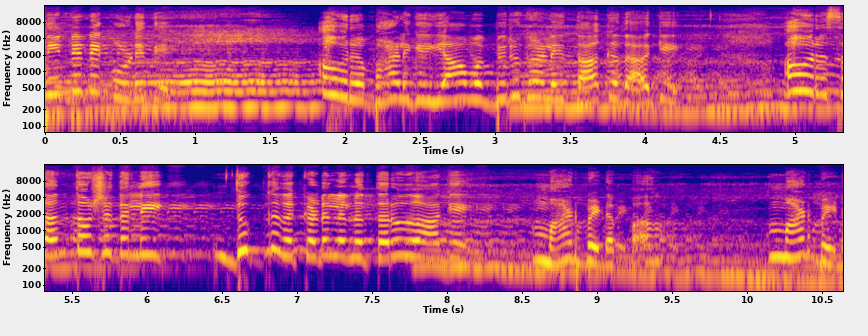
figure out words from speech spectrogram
ನಿನ್ನೆನೆ ಕೂಡಿದೆ. ಅವರ ಬಾಳಿಗೆ ಯಾವ ಬಿರುಗಾಳಿ ತಾಗದ ಹಾಗೆ, ಅವರ ಸಂತೋಷದಲ್ಲಿ ದುಃಖದ ಕಡಲನ್ನು ತರುವ ಹಾಗೆ ಮಾಡಬೇಡಪ್ಪ. ಮಾಡಬೇಡ.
